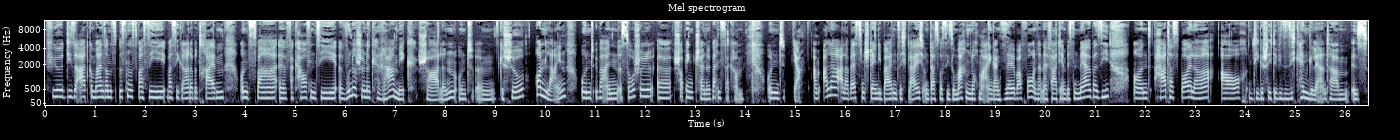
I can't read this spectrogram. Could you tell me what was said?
für diese Art gemeinsames Business, was sie, was sie gerade betreiben. Und zwar äh, verkaufen sie äh, wunderschöne Keramikschalen und ähm, Geschirr online und über einen Social äh, Shopping Channel bei Instagram. Und ja, am aller, allerbesten stellen die beiden sich gleich und das, was sie so machen, nochmal eingangs selber vor und dann erfahrt ihr ein bisschen mehr über sie. Und harter Spoiler, auch die Geschichte, wie sie sich kennengelernt haben, ist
